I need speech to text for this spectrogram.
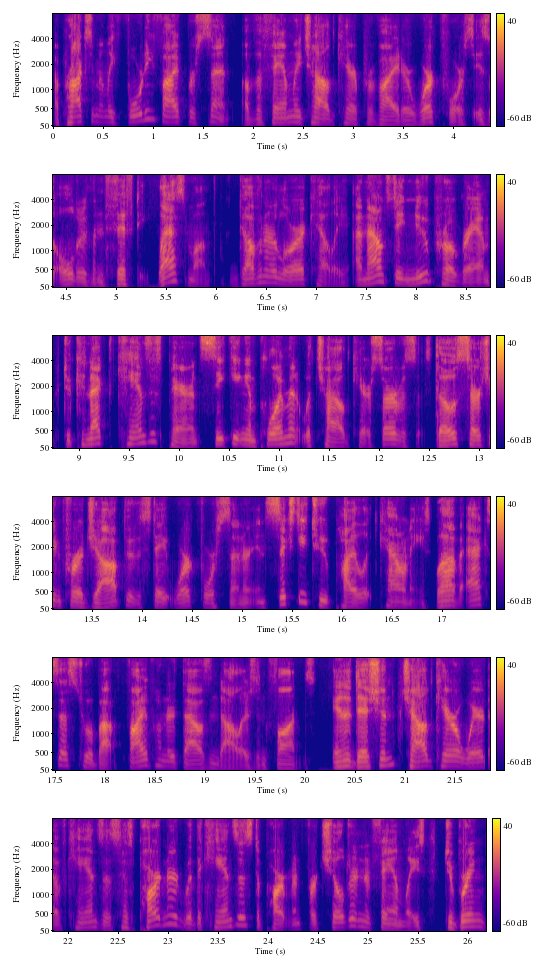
Approximately 45% of the family child care provider workforce is older than 50. Last month, Governor Laura Kelly announced a new program to connect Kansas parents seeking employment with child care services. Those searching for a job through the state workforce center in 62 pilot counties will have access to about $500,000 in funds. In addition, Child Care Aware of Kansas has partnered with the Kansas Department for Children and Families to bring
